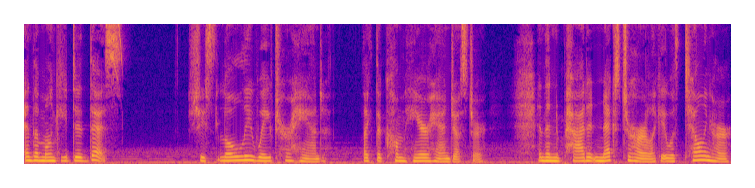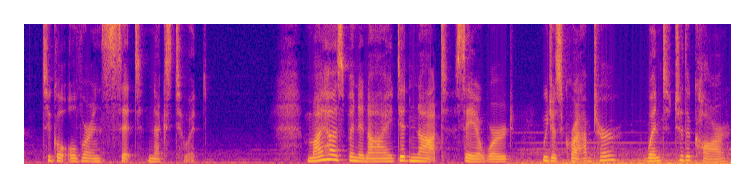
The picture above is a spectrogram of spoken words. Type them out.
and the monkey did this. She slowly waved her hand, like the come here hand gesture, and then patted next to her like it was telling her to go over and sit next to it. My husband and I did not say a word. We just grabbed her, went to the car,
